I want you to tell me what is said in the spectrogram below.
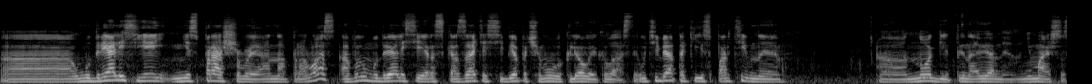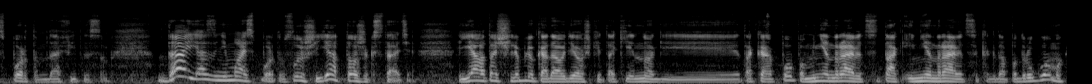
э, умудрялись ей, не спрашивая она про вас, а вы умудрялись ей рассказать о себе, почему вы клевый и классный. У тебя такие спортивные а, ноги, ты, наверное, занимаешься спортом, да, фитнесом. Да, я занимаюсь спортом. Слушай, я тоже, кстати. Я вот очень люблю, когда у девушки такие ноги и такая попа. Мне нравится так и не нравится, когда по-другому.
